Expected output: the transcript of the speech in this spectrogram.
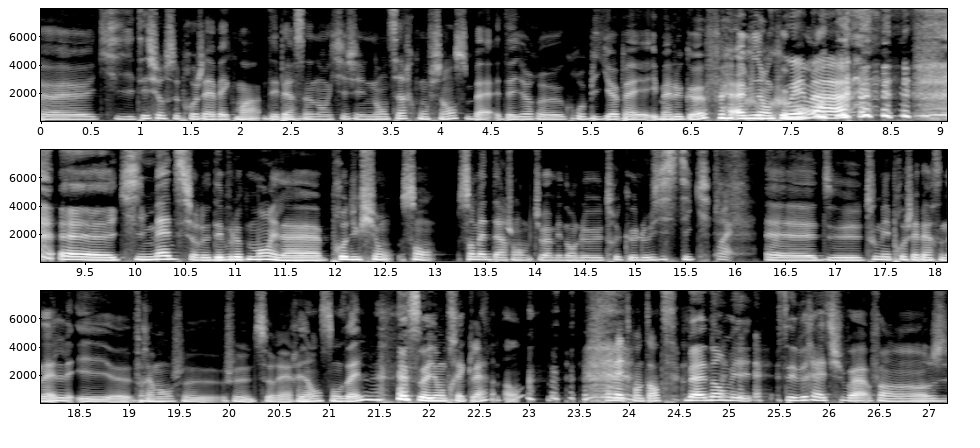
euh, qui étaient sur ce projet avec moi, des personnes en qui j'ai une entière confiance. Bah, D'ailleurs, euh, gros big up à Emma Le Goff, amie en commun, Emma. euh, qui m'aide sur le développement et la production sans, sans mettre d'argent, tu vois, mais dans le truc logistique. Ouais. euh, de tous mes projets personnels et euh, vraiment je, je ne serais rien sans elle soyons très clairs hein. Elle va être contente. Bah non, mais c'est vrai, tu vois. Enfin, je-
